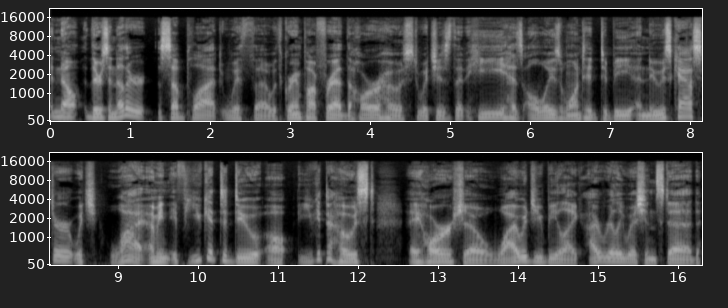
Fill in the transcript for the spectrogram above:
Now there's another subplot with uh, with Grandpa Fred, the horror host, which is that he has always wanted to be a newscaster. Which why? I mean, if you get to do a, you get to host a horror show, why would you be like? I really wish instead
